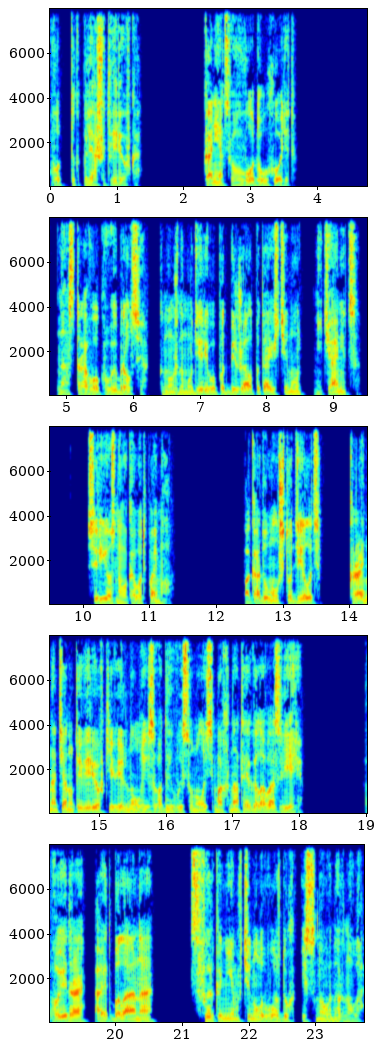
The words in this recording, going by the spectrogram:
Вот так пляшет веревка. Конец в воду уходит. На островок выбрался, к нужному дереву подбежал, пытаюсь тянуть, не тянется. Серьезного кого-то поймал. Пока думал, что делать, край натянутой веревки вильнул, и из воды высунулась мохнатая голова зверя. Выдра, а это была она, с фырканьем втянула воздух и снова нырнула.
